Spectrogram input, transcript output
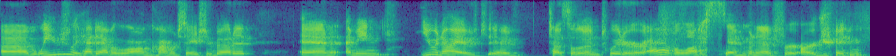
But we usually had to have a long conversation about it. And I mean, you and I have, have tussled on Twitter. I have a lot of stamina for arguing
